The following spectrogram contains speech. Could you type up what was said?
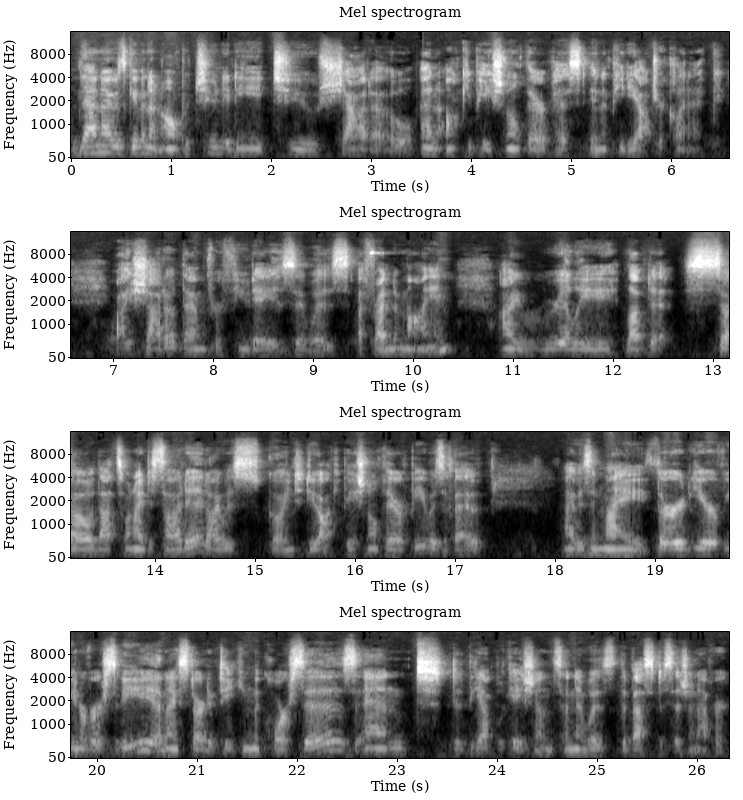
Then I was given an opportunity to shadow an occupational therapist in a pediatric clinic. I shadowed them for a few days. It was a friend of mine. I really loved it. So that's when I decided I was going to do occupational therapy. It was about I was in my third year of university and I started taking the courses and did the applications and it was the best decision ever.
